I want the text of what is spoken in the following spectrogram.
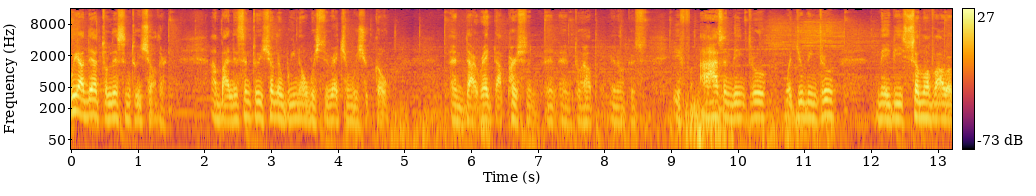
We are there to listen to each other. And by listening to each other, we know which direction we should go and direct that person and, and to help, you know, because if I hasn't been through what you've been through, maybe some of our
